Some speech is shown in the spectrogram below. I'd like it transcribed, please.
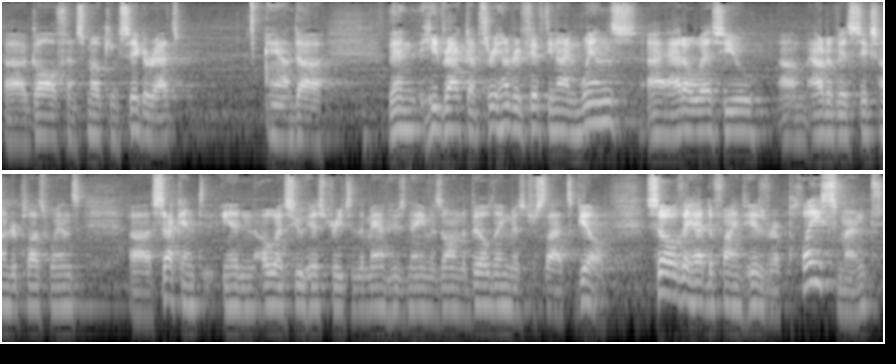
uh, golf and smoking cigarettes. And uh, then he'd racked up 359 wins uh, at OSU um, out of his 600 plus wins. Uh, second in OSU history to the man whose name is on the building, Mr. Slats Gill. So they had to find his replacement,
